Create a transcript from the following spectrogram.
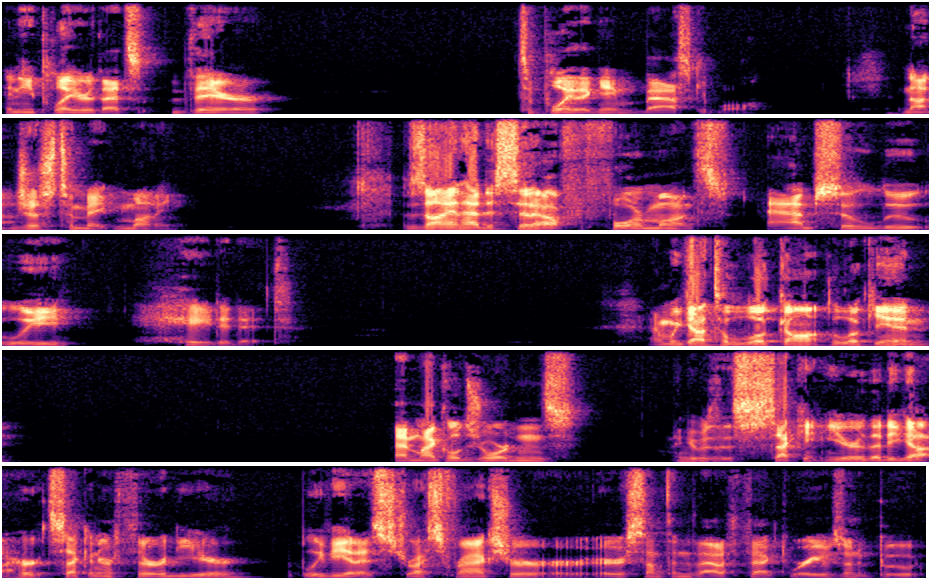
Any player that's there to play the game of basketball, not just to make money. But Zion had to sit out for four months. Absolutely hated it. And we got to look on, look in at Michael Jordan's I think it was his second year that he got hurt, second or third year. I believe he had a stress fracture or, or something to that effect where he was in a boot.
